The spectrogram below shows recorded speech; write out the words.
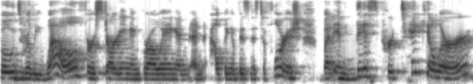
bodes really well for starting and growing and, and helping a business to flourish. But in this this particular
